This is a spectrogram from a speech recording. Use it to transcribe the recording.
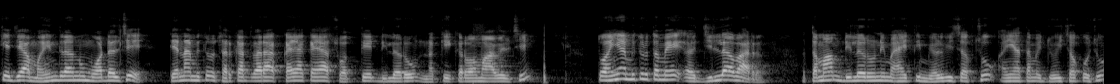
કે જે આ મહિન્દ્રાનું મોડલ છે, તેના મિત્રો સરકાર દ્વારા કયા કયા સોતેર ડીલરો નક્કી કરવામાં આવેલ છે? તો અહીંયા મિત્રો તમે જિલ્લાવાર તમામ ડીલરોની માહિતી મેળવી શકશો. અહીંયા તમે જોઈ શકો છો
